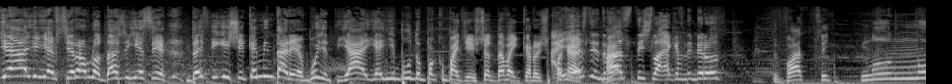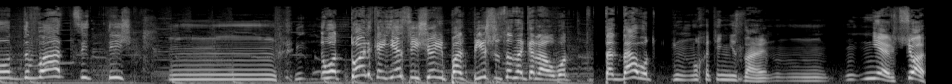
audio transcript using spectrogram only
Я-я-я, все равно, даже если дофигища комментариев будет, я, я не буду покупать ее. Все, давай, короче, А пока. если 20 тысяч лайков наберут? 20, ну, ну, 20 тысяч. М, Вот только если еще и подпишутся на канал, вот тогда вот, ну, хотя не знаю. Не, все.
